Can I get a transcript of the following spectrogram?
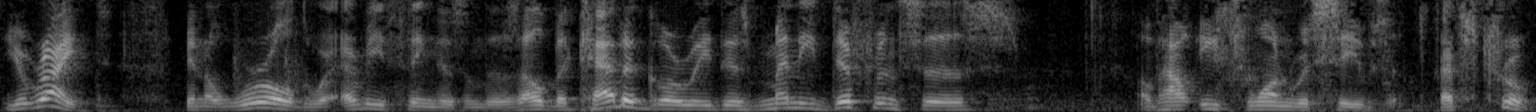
you're right. In a world where everything is in the Zelba category, there's many differences of how each one receives it. That's true.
